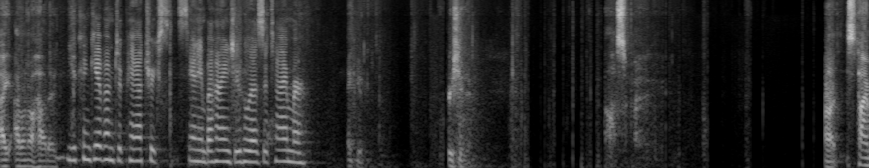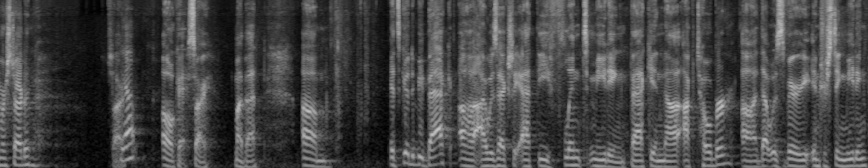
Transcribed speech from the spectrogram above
I, I don't know how to. You can give them to Patrick standing behind you who has a timer. Thank you. Appreciate it. Awesome. All right, this timer started? Sorry. Yep. Oh, okay, sorry. My bad. Um, It's good to be back. Uh, I was actually at the Flint meeting back in uh, October. Uh, that was a very interesting meeting.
